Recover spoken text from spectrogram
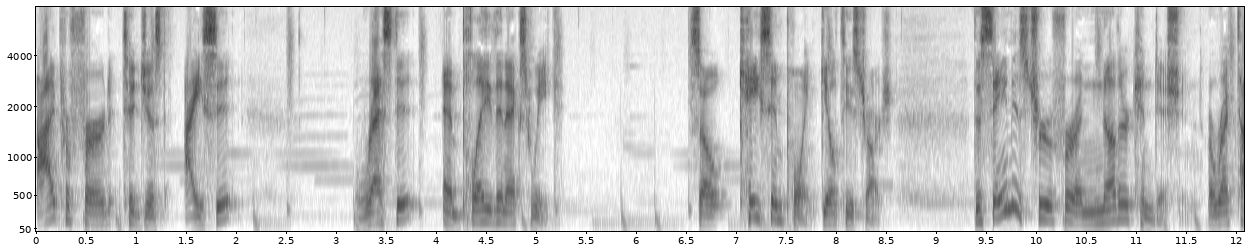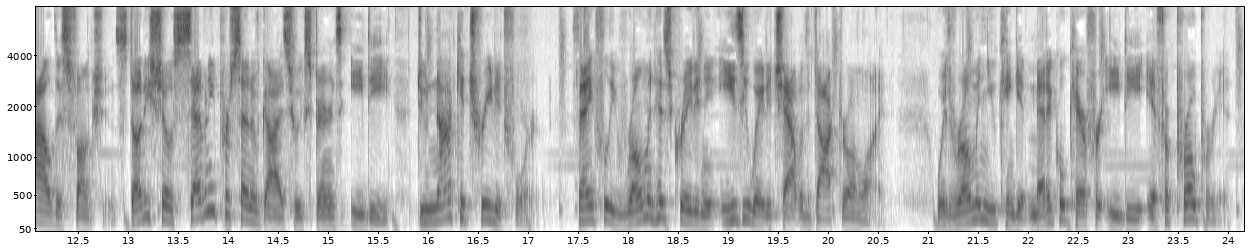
I preferred to just ice it, rest it, and play the next week. So, case in point, guilty as charged. The same is true for another condition, erectile dysfunction. Studies show 70% of guys who experience ED do not get treated for it. Thankfully, Roman has created an easy way to chat with a doctor online. With Roman, you can get medical care for ED if appropriate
